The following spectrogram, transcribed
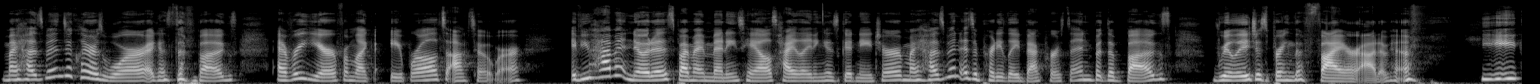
My husband declares war against the bugs every year from like April to October. If you haven't noticed by my many tales highlighting his good nature, my husband is a pretty laid back person, but the bugs really just bring the fire out of him. he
